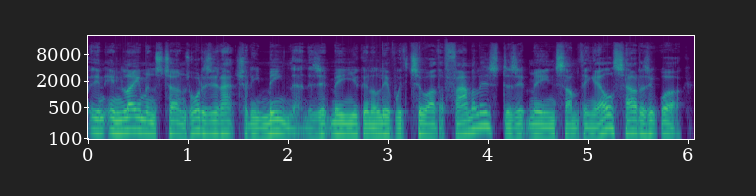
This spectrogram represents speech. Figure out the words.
in, in layman's terms, what does it actually mean then? Does it mean you're going to live with two other families? Does it mean something else? How does it work?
